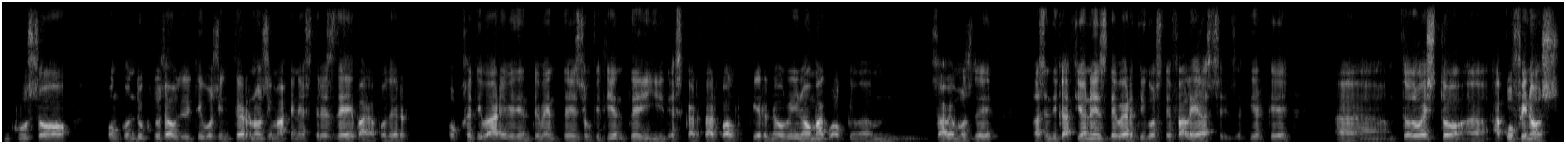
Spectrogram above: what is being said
incluso con conductos auditivos internos, imágenes 3D para poder objetivar evidentemente suficiente y descartar cualquier neurinoma, cualquier, um, sabemos de las indicaciones de vértigos, cefaleas, es decir, que uh, todo esto, uh, acúfinos,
